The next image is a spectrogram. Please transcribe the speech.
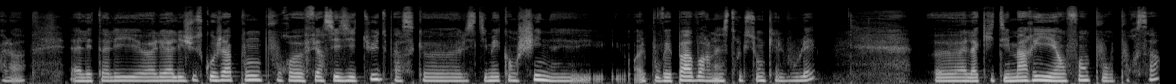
Voilà. Elle est allée, elle est allée jusqu'au Japon pour euh, faire ses études parce qu'elle estimait qu'en Chine, elle pouvait pas avoir l'instruction qu'elle voulait. Euh, elle a quitté mari et enfant pour ça.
